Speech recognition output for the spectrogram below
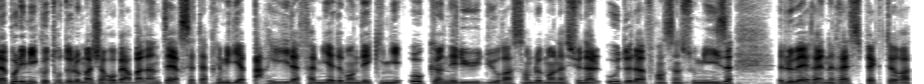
La polémique autour de l'hommage à Robert Badinter cet après-midi à Paris. La famille a demandé qu'il n'y ait aucun élu du Rassemblement national ou de la France insoumise. Le RN respectera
